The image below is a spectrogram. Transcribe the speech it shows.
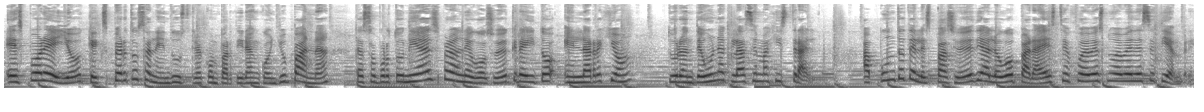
Es por ello que expertos en la industria compartirán con Yupana las oportunidades para el negocio de crédito en la región durante una clase magistral. Apúntate el espacio de diálogo para este jueves 9 de septiembre.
